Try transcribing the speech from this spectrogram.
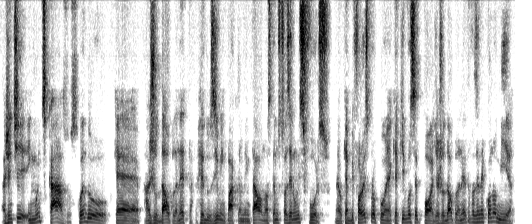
A gente, em muitos casos, quando quer ajudar o planeta, reduzir o impacto ambiental, nós temos que fazer um esforço. Né? O que a Before propõe é que aqui você pode ajudar o planeta fazendo economia.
